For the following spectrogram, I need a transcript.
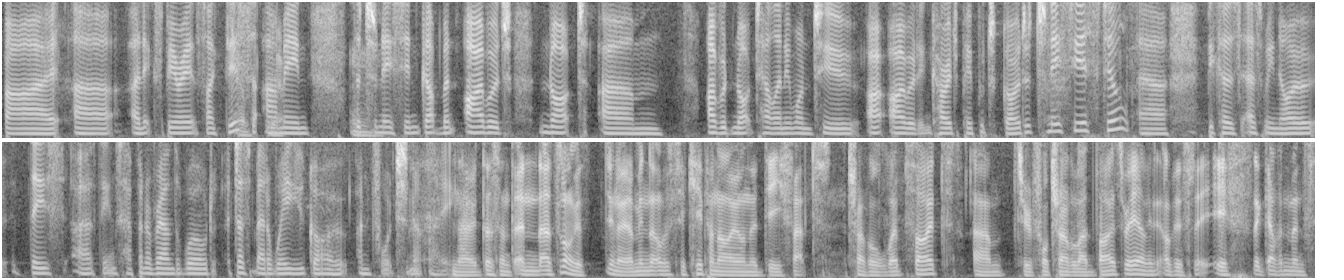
by uh, an experience like this. Um, I mean, the Mm. Tunisian government, I would not. Um, I would not tell anyone to. I, I would encourage people to go to Tunisia still, uh, because as we know, these uh, things happen around the world. It doesn't matter where you go, unfortunately. No, it doesn't. And as long as, you know, I mean, obviously keep an eye on the DFAT travel website um, to, for travel advisory. I mean, obviously, if the government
